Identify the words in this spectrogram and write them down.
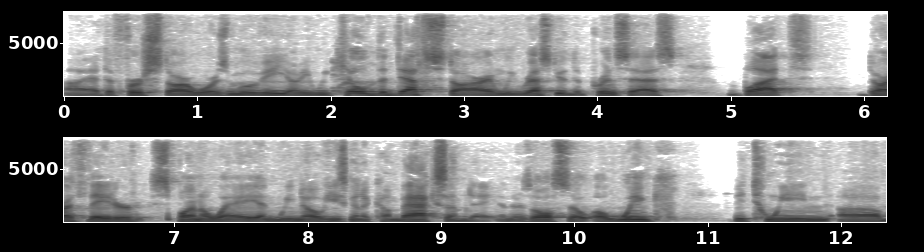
Uh, at the first Star Wars movie, I mean, we killed the Death Star and we rescued the princess, but Darth Vader spun away, and we know he's going to come back someday. And there's also a wink between uh,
